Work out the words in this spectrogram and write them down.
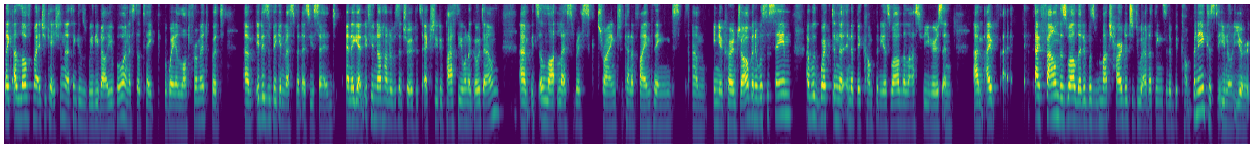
like i love my education. I think it's really valuable and i still take away a lot from it but um, it is a big investment as you said. And again if you're not 100% sure if it's actually the path you want to go down um, it's a lot less risk trying to kind of find things um, in your current job. And it was the same i worked in a, in a big company as well in the last few years. And um, i've I found as well that it was much harder to do other things in a big company because you know your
